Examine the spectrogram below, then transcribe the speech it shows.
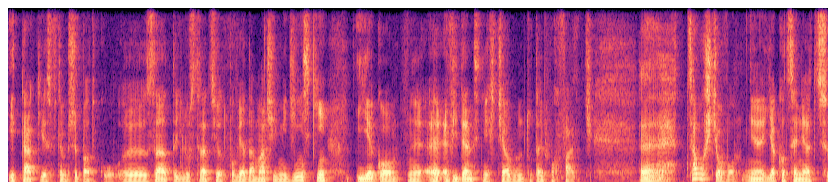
i tak jest w tym przypadku za te ilustracje odpowiada Maciej Miedziński i jego e, ewidentnie chciałbym tutaj pochwalić. E, całościowo, e, jak oceniać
